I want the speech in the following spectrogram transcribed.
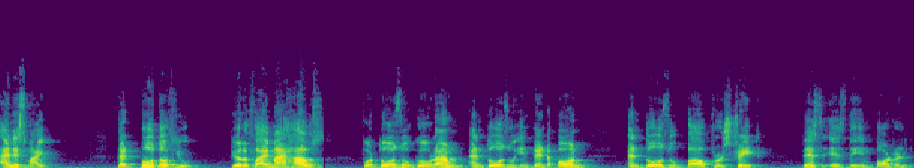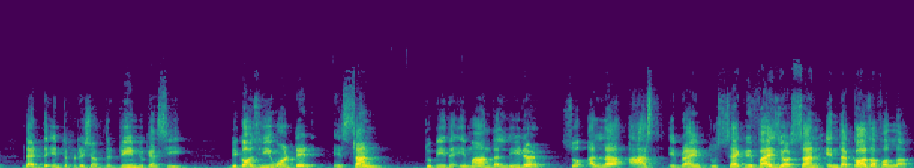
and Ismail. That both of you purify my house for those who go round and those who intend upon and those who bow prostrate. This is the important that the interpretation of the dream you can see. Because he wanted his son to be the imam, the leader, so Allah asked Ibrahim to sacrifice your son in the cause of Allah.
